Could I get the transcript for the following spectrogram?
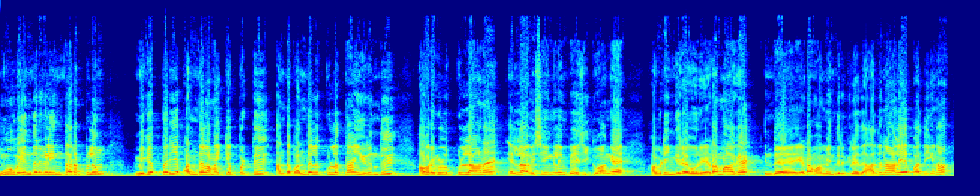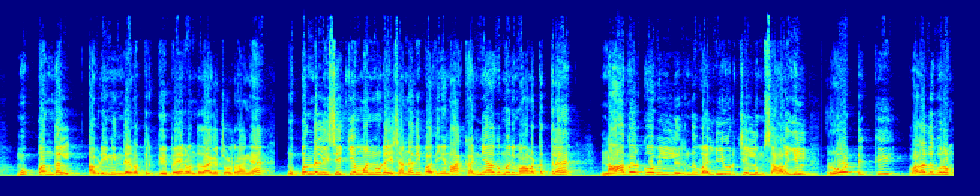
மூவேந்தர்களின் தரப்பிலும் மிகப்பெரிய பந்தல் அமைக்கப்பட்டு அந்த பந்தலுக்குள்ளே தான் இருந்து அவர்களுக்குள்ளான எல்லா விஷயங்களையும் பேசிக்குவாங்க அப்படிங்கிற ஒரு இடமாக இந்த இடம் அமைந்திருக்கிறது. அதனாலே பார்த்தீங்கன்னா முப்பந்தல் அப்படின்னு இந்த இடத்திற்கு பெயர் வந்ததாக சொல்கிறாங்க முப்பந்தல் இசைக்கியம்மனுடைய சன்னதி பார்த்தீங்கன்னா கன்னியாகுமரி மாவட்டத்தில் நாகர்கோவிலிருந்து வள்ளியூர் செல்லும் சாலையில் ரோட்டுக்கு வலதுபுறம்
